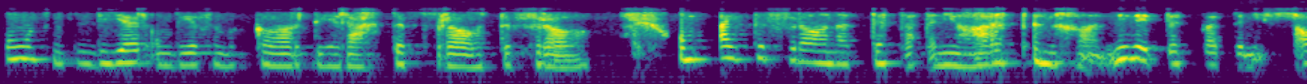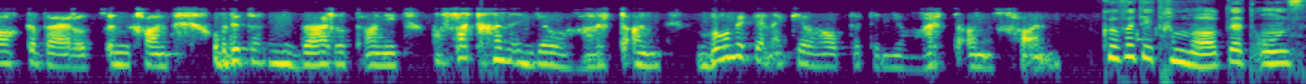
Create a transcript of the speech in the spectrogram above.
Ons moet leer om weer vir mekaar die regte vrae te vra om uit te vra na dit wat in die hart ingaan, nie net dit wat in die sakewêreld ingaan of dit wat in die wêreld aan nie, maar wat gaan in jou hart aan? Waarmee kan ek jou help dat in jou hart aangaan? COVID het gemaak dat ons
